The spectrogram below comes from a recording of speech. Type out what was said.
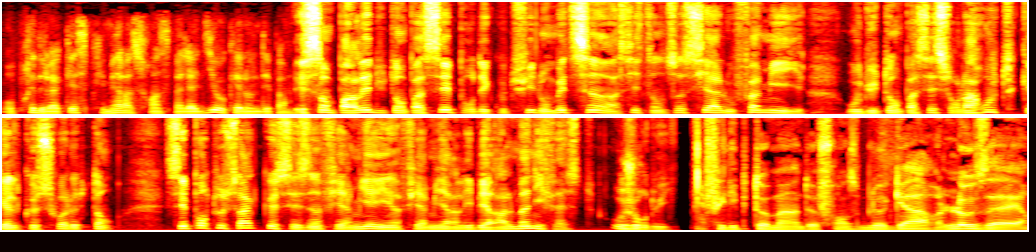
auprès de la caisse primaire assurance maladie auquel on dépend. Et sans parler du temps passé pour des coups de fil aux médecins, assistantes sociales ou familles, ou du temps passé sur la route, quel que soit le temps. C'est pour tout ça que ces infirmiers et infirmières libérales manifestent aujourd'hui. Philippe Thomas de France Bleu Gare, Lozère.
